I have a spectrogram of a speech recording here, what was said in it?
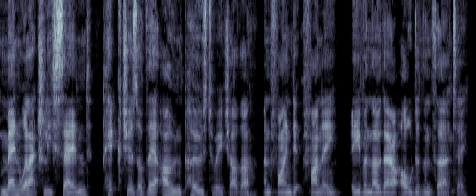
men will actually send pictures of their own poos to each other and find it funny, even though they are older than 30.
